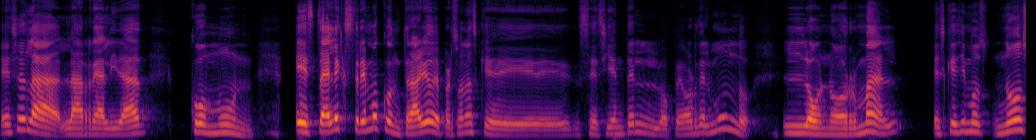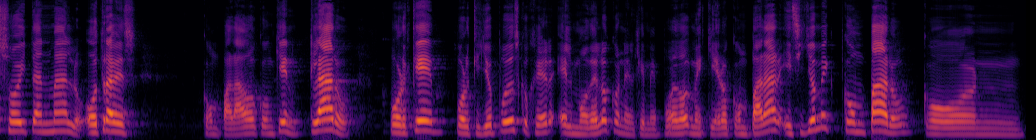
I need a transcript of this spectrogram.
Esa es la, la realidad común. Está el extremo contrario de personas que se sienten lo peor del mundo. Lo normal es que decimos, no soy tan malo. Otra vez, ¿comparado con quién? Claro. ¿Por qué? Porque yo puedo escoger el modelo con el que me puedo, me quiero comparar. Y si yo me comparo con,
